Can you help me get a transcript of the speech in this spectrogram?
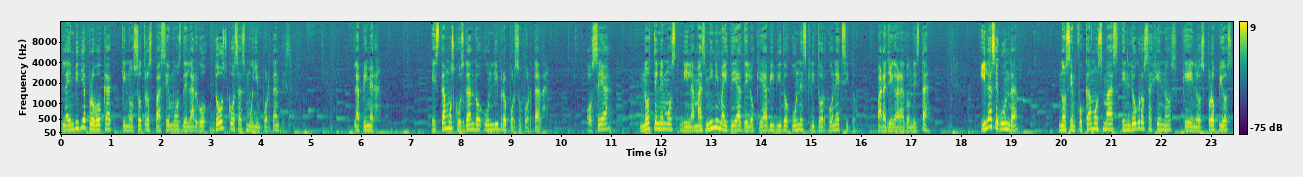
la envidia provoca que nosotros pasemos de largo dos cosas muy importantes. La primera, estamos juzgando un libro por su portada. O sea, no tenemos ni la más mínima idea de lo que ha vivido un escritor con éxito para llegar a donde está. Y la segunda nos enfocamos más en logros ajenos que en los propios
